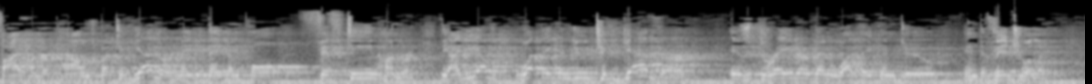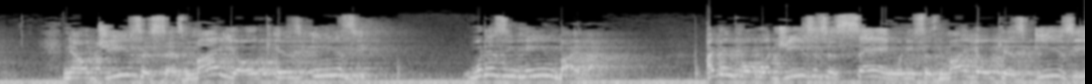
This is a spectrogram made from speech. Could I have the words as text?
500 pounds, but together maybe they can pull 1500. The idea of what they can do together is greater than what they can do individually. Now, Jesus says, My yoke is easy. What does he mean by that? I think what Jesus is saying when he says, My yoke is easy,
